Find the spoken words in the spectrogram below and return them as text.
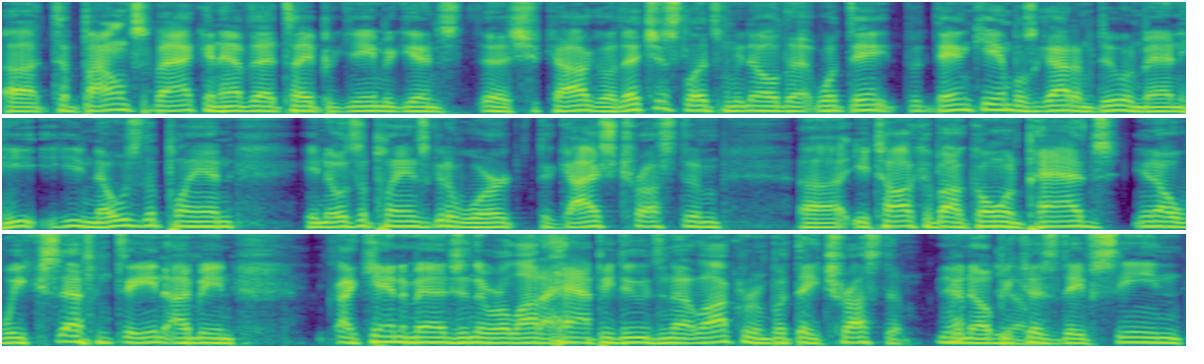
uh, to bounce back and have that type of game against uh, Chicago, that just lets me know that what, they, what Dan Campbell's got him doing, man. He he knows the plan. He knows the plan's going to work. The guys trust him. Uh, you talk about going pads, you know, week 17. I mean, I can't imagine there were a lot of happy dudes in that locker room, but they trust him, you know, because they've seen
